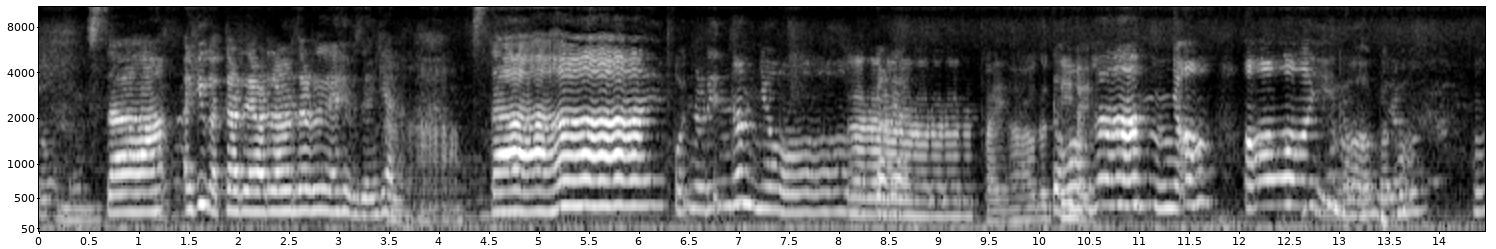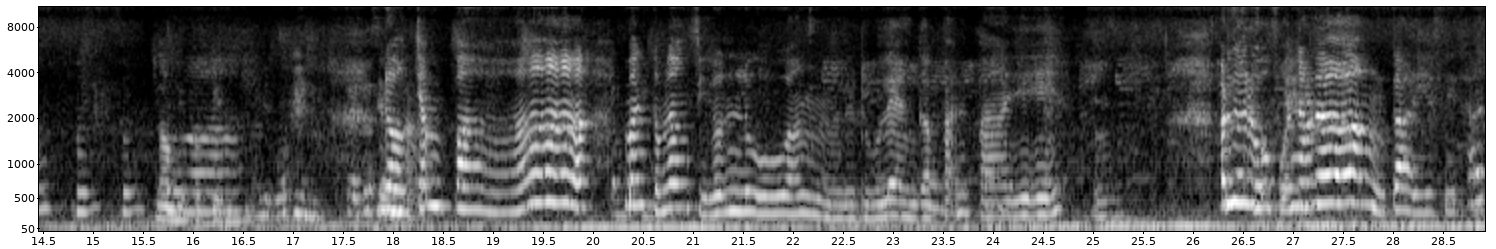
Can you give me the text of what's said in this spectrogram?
อืมจบอืมสาไอคิวกับตาเรียวเรียวเรียวเรียวให้เป็นเสียงแค่นั้นอ่าอ่าสายฝนรินทำโยอ่าตาเรียวไปเอาดนตตรีกให้ห้ามโยโอ้ยดอกบัวน้องเห็นก็เป็นอันนี้บ่เป็นแต่จะเสียงดอกหนัจำปา มันกำลังสิล้นลวงฤดูแรงกับปันไปฤดูฝนเริ่มใกล้สิทัน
